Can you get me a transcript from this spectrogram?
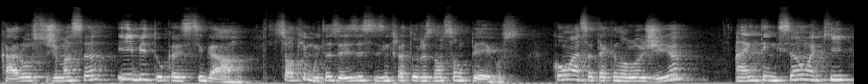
caroços de maçã e bitucas de cigarro. Só que muitas vezes esses infratores não são pegos. Com essa tecnologia, a intenção é que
